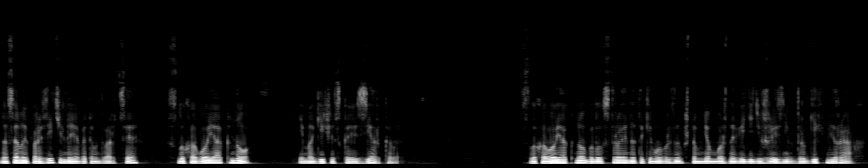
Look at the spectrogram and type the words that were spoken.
Но самое поразительное в этом дворце — слуховое окно и магическое зеркало. Слуховое окно было устроено таким образом, что в нем можно видеть жизнь в других мирах —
